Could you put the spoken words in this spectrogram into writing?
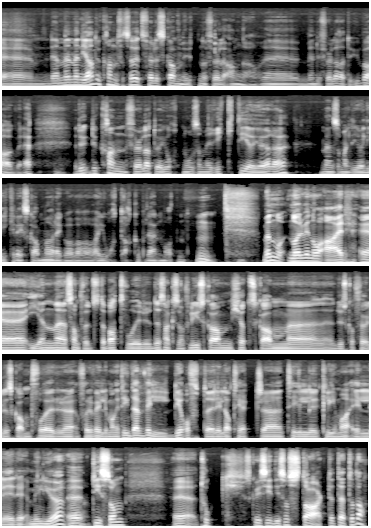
eh, men, men ja, du kan for så vidt føle skam uten å føle anger. Eh, men du føler at det er ubehag ved det. Du, du kan føle at du har gjort noe som er riktig å gjøre, men som allikevel skammer deg over å ha gjort akkurat på den måten. Mm. Men når vi nå er eh, i en eh, samfunnsdebatt hvor det snakkes om flyskam, kjøttskam, eh, du skal føle skam for, eh, for veldig mange ting. Det er veldig ofte relatert eh, til klima eller miljø. Eh, de som eh, tok, skal vi si, de som startet dette, da,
